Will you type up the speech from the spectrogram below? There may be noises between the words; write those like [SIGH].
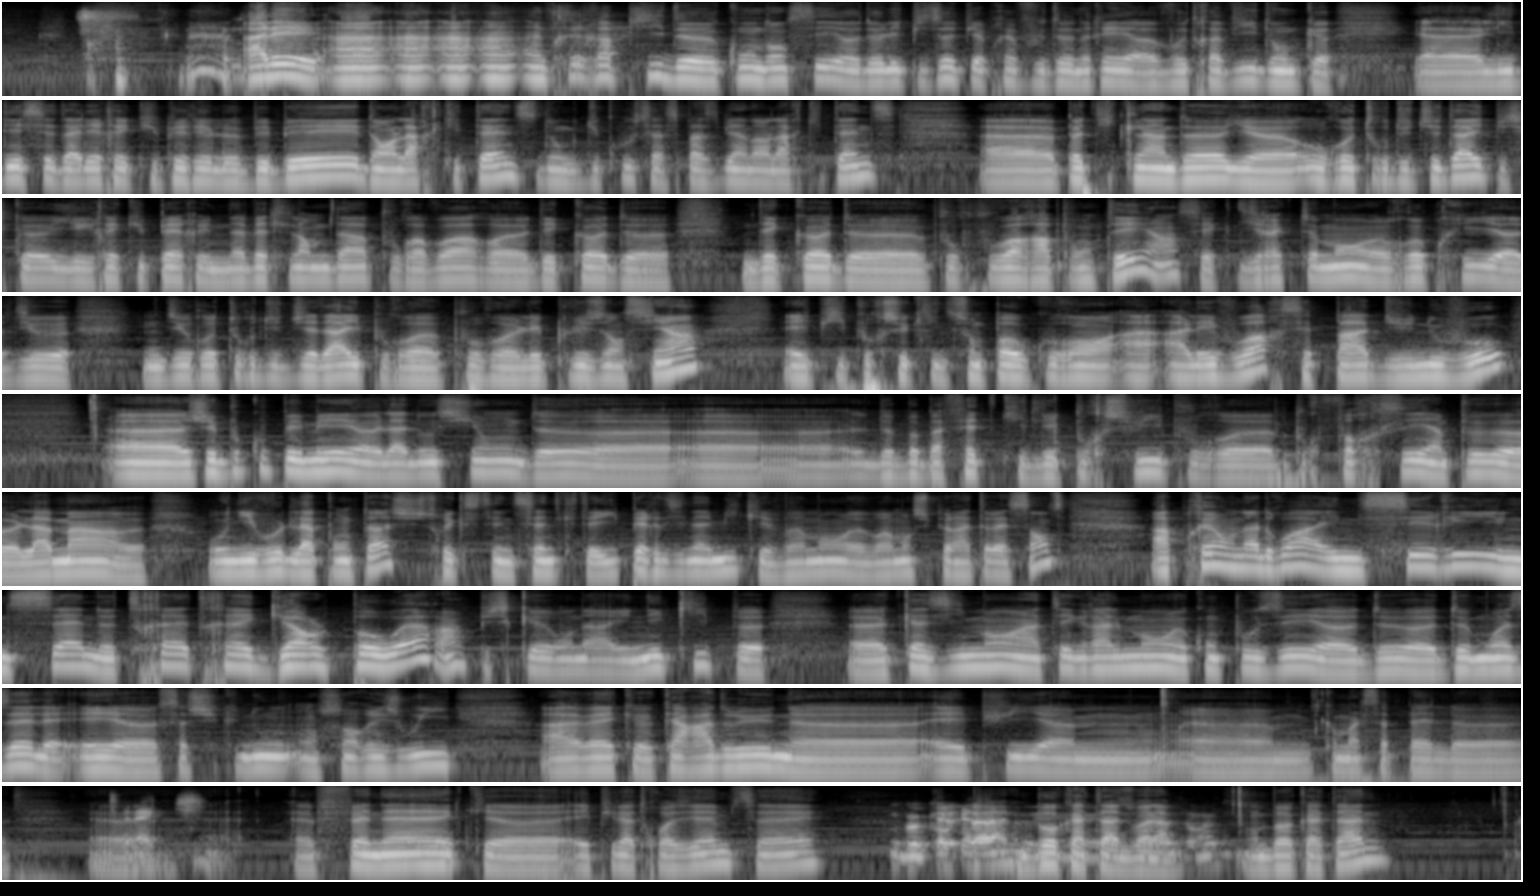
[LAUGHS] Allez, un, très rapide condensé euh, de l'épisode, puis après vous donnerez euh, votre avis. Donc euh, l'idée c'est d'aller récupérer le bébé dans l'Architens, donc du coup ça se passe bien dans l'Architens. Euh, petit clin d'œil au retour du Jedi, puisqu'il récupère une navette lambda pour avoir des codes, des codes pour pouvoir apponter. hein. C'est directement repris du, retour du Jedi pour, les plus anciens. Et puis pour ceux qui ne sont pas au courant, à, voir, c'est pas du nouveau. Euh, J'ai beaucoup aimé euh, la notion de, euh, de Boba Fett qui les poursuit pour, pour forcer un peu la main au niveau de l'appontage. Je trouvais que c'était une scène qui était hyper dynamique et vraiment, vraiment super intéressante. Après, on a droit à une série, une scène très très girl power, hein, puisqu'on a une équipe quasiment intégralement composée de demoiselles. Et sachez que nous, on s'en réjouit avec Cara Dune et puis, comment elle s'appelle Fennec. euh, Fennec, euh, et puis la troisième c'est Bo-Katan. Bo-Katan, et- et- voilà. Bo-Katan.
